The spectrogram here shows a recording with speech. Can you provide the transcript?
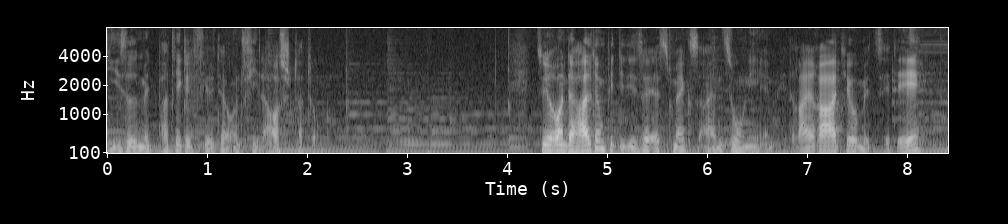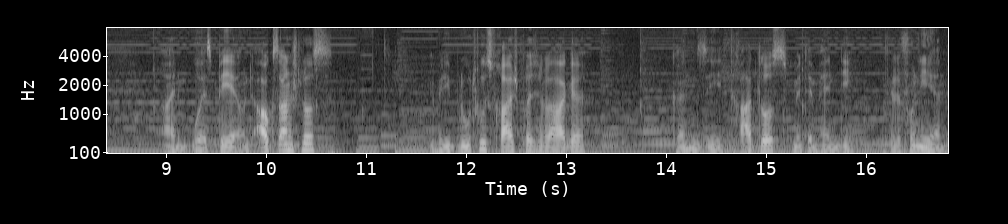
Diesel mit Partikelfilter und viel Ausstattung. Zu Ihrer Unterhaltung bietet dieser S-Max ein Sony MP3 Radio mit CD, einem USB- und AUX-Anschluss. Über die Bluetooth-Freisprechanlage können Sie drahtlos mit dem Handy telefonieren,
